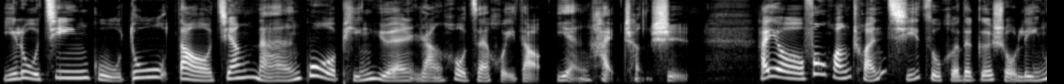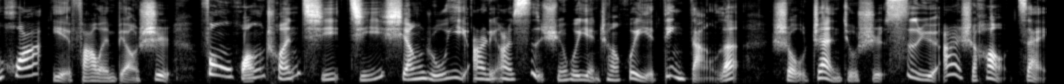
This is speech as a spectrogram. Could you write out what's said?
一路经古都到江南，过平原，然后再回到沿海城市。还有凤凰传奇组合的歌手玲花也发文表示，凤凰传奇吉祥如意二零二四巡回演唱会也定档了，首站就是四月二十号在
